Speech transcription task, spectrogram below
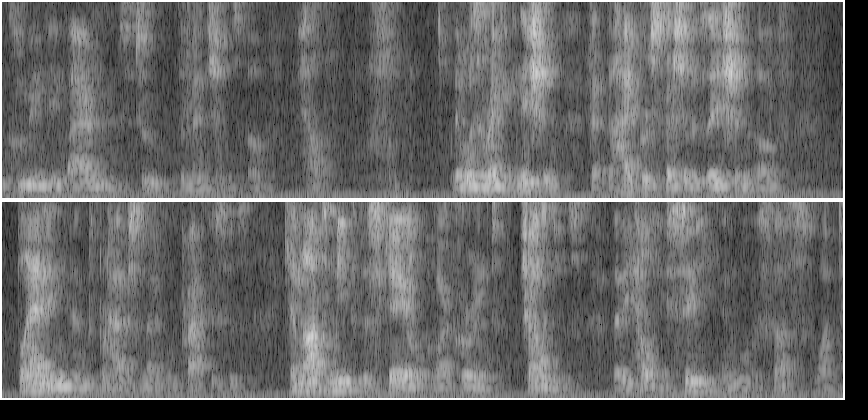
including the environment to dimensions of health. There was a recognition that the hyper specialization of planning and perhaps medical practices cannot meet the scale of our current challenges that a healthy city, and we'll discuss what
